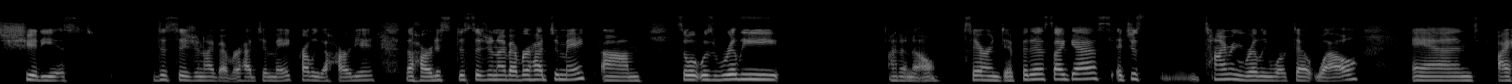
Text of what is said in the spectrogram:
shittiest decision I've ever had to make, probably the hardest the hardest decision I've ever had to make. Um, so it was really, I don't know, serendipitous, I guess. It just timing really worked out well. And I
